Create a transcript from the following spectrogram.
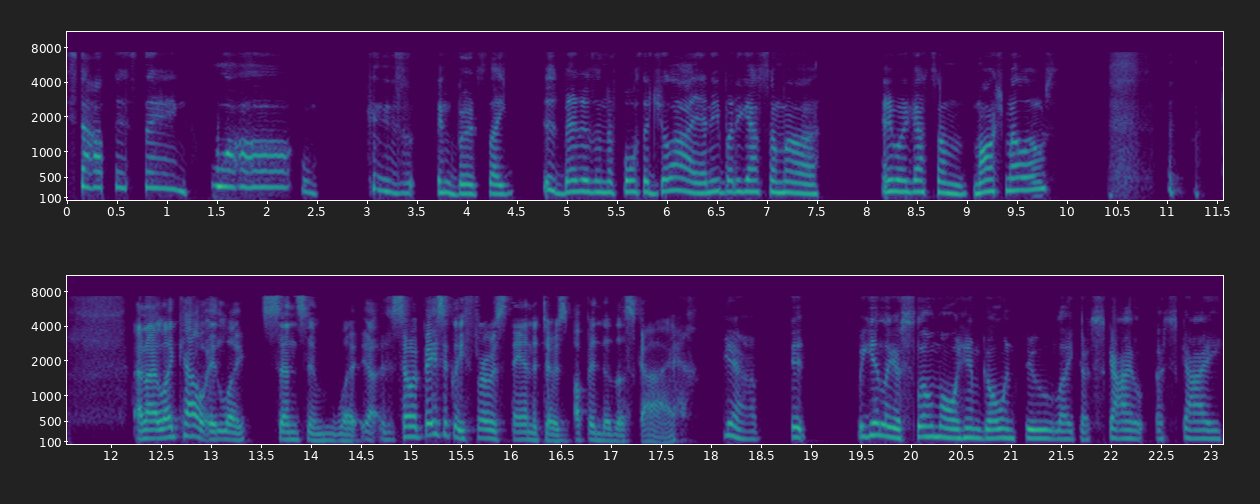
stop this thing, whoa. And, Burt's like, is better than the Fourth of July. Anybody got some uh, anybody got some marshmallows? And I like how it like sends him like yeah, so it basically throws Thanatos up into the sky. Yeah, it. We get like a slow mo of him going through like a sky, a sky,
